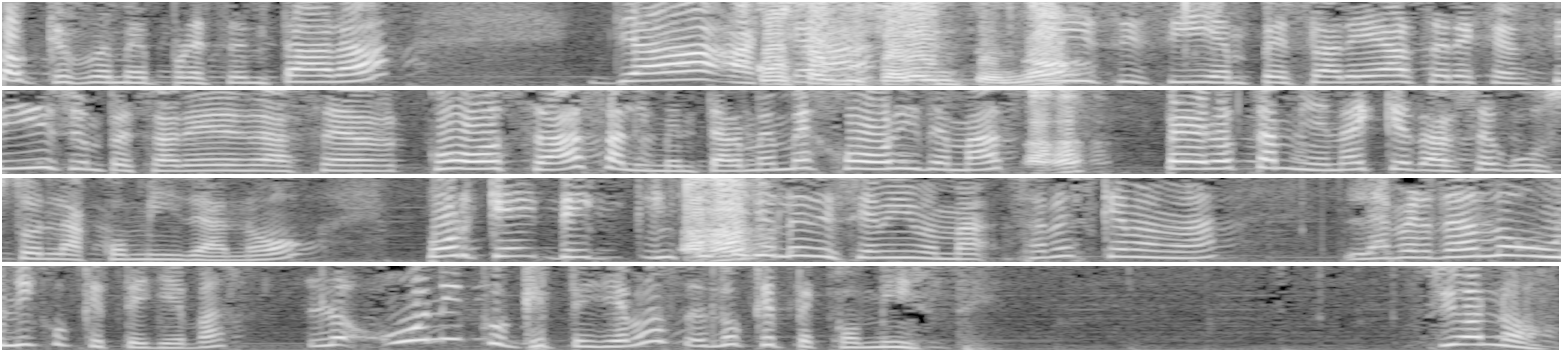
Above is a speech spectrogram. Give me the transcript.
lo que se me presentara. Ya acá, Cosas diferentes, ¿no? Sí, sí, sí, empezaré a hacer ejercicio, empezaré a hacer cosas, alimentarme mejor y demás, Ajá. pero también hay que darse gusto en la comida, ¿no? Porque de, incluso Ajá. yo le decía a mi mamá, ¿sabes qué, mamá? La verdad lo único que te llevas, lo único que te llevas es lo que te comiste. ¿Sí o no?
